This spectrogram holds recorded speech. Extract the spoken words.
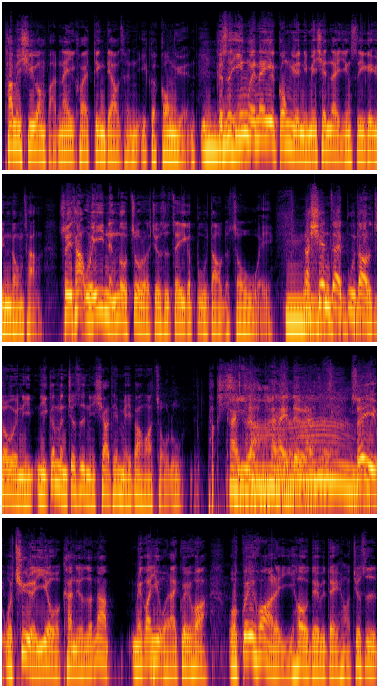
他们希望把那一块定调成一个公园。可是因为那个公园里面现在已经是一个运动场，所以它唯一能够做的就是这一个步道的周围。那现在步道的周围，你你根本就是你夏天没办法走路，太热太热了。所以我去了以后，我看就是说那。没关系，我来规划。我规划了以后，对不对？哈，就是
